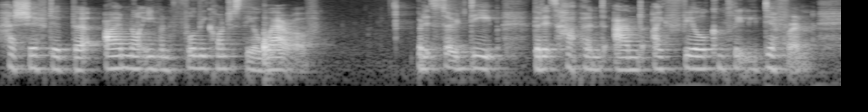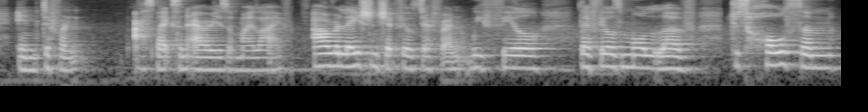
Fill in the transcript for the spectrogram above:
has shifted that I'm not even fully consciously aware of. But it's so deep that it's happened, and I feel completely different in different aspects and areas of my life. Our relationship feels different. We feel there feels more love, just wholesome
